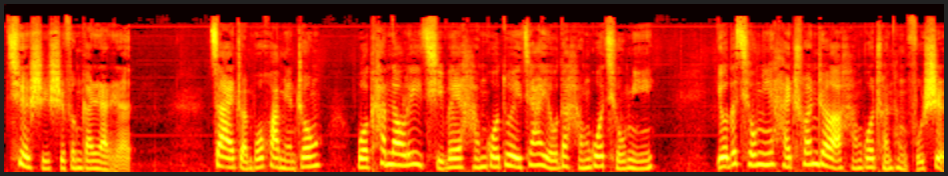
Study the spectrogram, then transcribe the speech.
确实十分感染人。在转播画面中，我看到了一起为韩国队加油的韩国球迷，有的球迷还穿着韩国传统服饰，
